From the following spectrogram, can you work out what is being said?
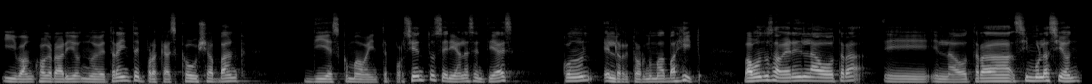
y Banco Agrario 930 y por acá Scotia Bank 10,20%. Serían las entidades con el retorno más bajito. Vámonos a ver en la otra, eh, en la otra simulación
